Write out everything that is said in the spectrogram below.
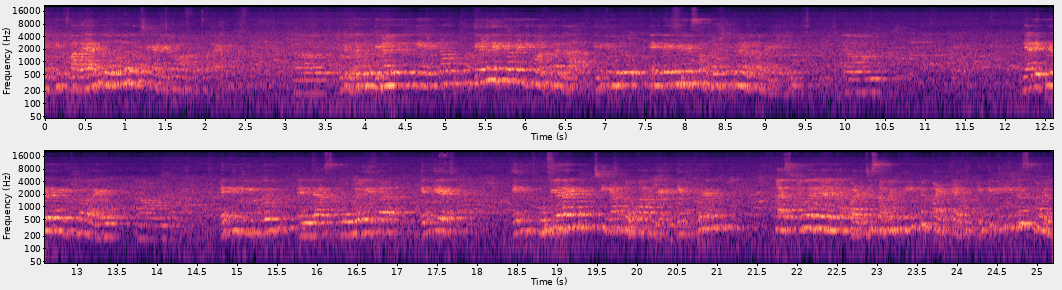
എനിക്ക് പറയാൻ തോന്നുന്ന കുറച്ച് കാര്യങ്ങൾ മാത്രം പറയാം. ഇവിടുത്തെ കുട്ടികൾ കേൾക്കാൻ കുട്ടികൾ കേൾക്കാൻ വേണ്ടി മാത്രമല്ല എനിക്കൊരു എന്റെ ഒരു സന്തോഷത്തിനാണ് പറയുന്നത്. ഞാൻ എപ്പോഴും എന്റെ വീട്ടിൽ പറയും എനിക്ക് വീണ്ടും എന്റെ സ്കൂളിലേക്ക് എനിക്ക് എനിക്ക് പുതിയതായിട്ട് ചെയ്യാൻ തോന്നാറില്ല. എപ്പോഴും പ്ലസ് ടു വരെ ഞാൻ പഠിച്ച സമയം വീണ്ടും പഠിക്കണം. എനിക്ക് വീണ്ടും സ്കൂളിൽ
